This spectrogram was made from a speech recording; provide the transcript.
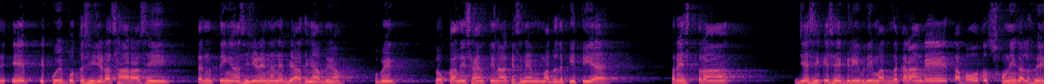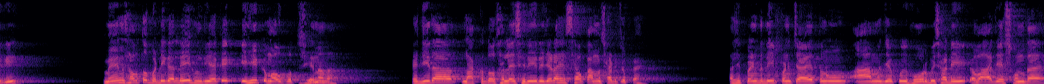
ਤੇ ਇਹ ਇੱਕੋ ਹੀ ਪੁੱਤ ਸੀ ਜਿਹੜਾ ਸਹਾਰਾ ਸੀ, ਤਿੰਨ ਧੀਆਂ ਸੀ ਜਿਹੜੇ ਇਹਨਾਂ ਨੇ ਵਿਆਹ ਤੀਆਂ ਆਪਦੀਆਂ। ਉਹ ਵੀ ਲੋਕਾਂ ਦੀ ਸਹਿਮਤੀ ਨਾਲ ਕਿਸੇ ਨੇ ਮਦਦ ਕੀਤੀ ਹੈ। ਪਰ ਇਸ ਤਰ੍ਹਾਂ ਜੇ ਅਸੀਂ ਕਿਸੇ ਗਰੀਬ ਦੀ ਮਦਦ ਕਰਾਂਗੇ ਤਾਂ ਬਹੁਤ ਸੋਹਣੀ ਗੱਲ ਹੋਏਗੀ। ਮੇਨ ਸਭ ਤੋਂ ਵੱਡੀ ਗੱਲ ਇਹ ਹੁੰਦੀ ਹੈ ਕਿ ਇਹੀ ਕਮਾਊ ਪੁੱਤ ਸੀ ਇਹਨਾਂ ਦਾ ਕਿ ਜਿਹਦਾ ਲੱਕ ਤੋਂ ਥੱਲੇ ਸਰੀਰ ਜਿਹੜਾ ਹਿੱਸਾ ਉਹ ਕੰਮ ਛੱਡ ਚੁੱਕਾ ਹੈ। ਅਸੀਂ ਪਿੰਡ ਦੀ ਪੰਚਾਇਤ ਨੂੰ ਆਮ ਜੇ ਕੋਈ ਹੋਰ ਵੀ ਸਾਡੀ ਆਵਾਜ਼ ਇਹ ਸੁਣਦਾ ਹੈ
